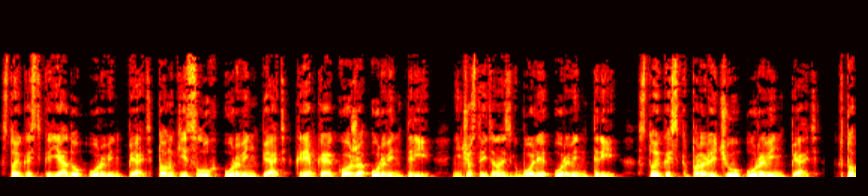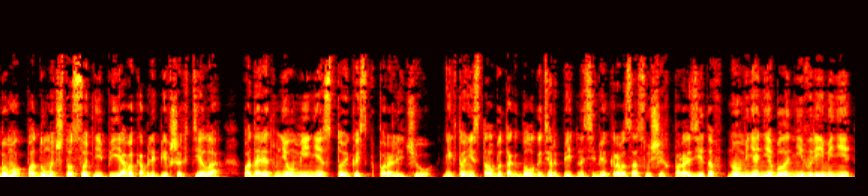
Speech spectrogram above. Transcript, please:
стойкость к яду уровень 5, тонкий слух уровень 5, крепкая кожа уровень 3, нечувствительность к боли уровень 3, Стойкость к параличу уровень 5. Кто бы мог подумать, что сотни пиявок, облепивших тело, подарят мне умение стойкость к параличу. Никто не стал бы так долго терпеть на себе кровососущих паразитов, но у меня не было ни времени,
